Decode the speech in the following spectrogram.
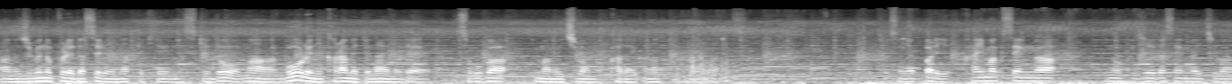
あの自分のプレー出せるようになってきてるんですけど、まあ、ゴールに絡めてないのでそこが今の一番の課題かなというふうに思います。そうですねやっぱり開幕戦がの藤枝戦が一番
